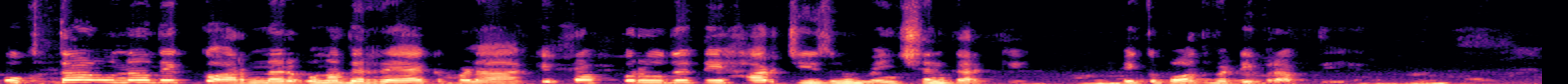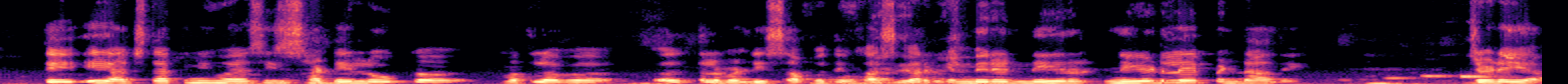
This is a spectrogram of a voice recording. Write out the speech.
ਪੁਖਤਾ ਉਹਨਾਂ ਦੇ ਕਾਰਨਰ ਉਹਨਾਂ ਦੇ ਰੈਕ ਬਣਾ ਕੇ ਪ੍ਰੋਪਰ ਉਹਦੇ ਤੇ ਹਰ ਚੀਜ਼ ਨੂੰ ਮੈਂਸ਼ਨ ਕਰਕੇ ਇੱਕ ਬਹੁਤ ਵੱਡੀ ਪ੍ਰਾਪਤੀ ਹੈ। ਤੇ ਇਹ ਅੱਜ ਤੱਕ ਨਹੀਂ ਹੋਇਆ ਸੀ ਸਾਡੇ ਲੋਕ ਮਤਲਬ ਤਲਵੰਡੀ ਸਾਬੋ ਦੇ ਖਾਸ ਕਰਕੇ ਮੇਰੇ ਨੇੜ- ਨੇੜਲੇ ਪਿੰਡਾਂ ਦੇ ਜਿਹੜੇ ਆ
